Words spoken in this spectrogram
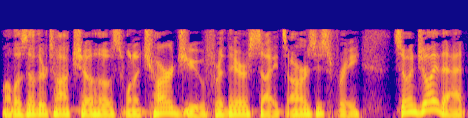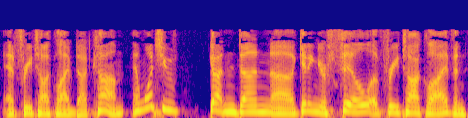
while those other talk show hosts want to charge you for their sites. Ours is free. So enjoy that at freetalklive.com. And once you've gotten done uh, getting your fill of Free Talk Live and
